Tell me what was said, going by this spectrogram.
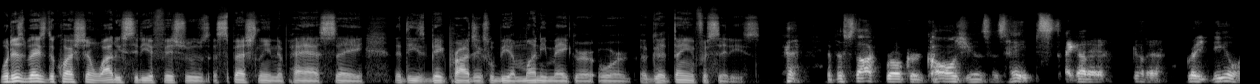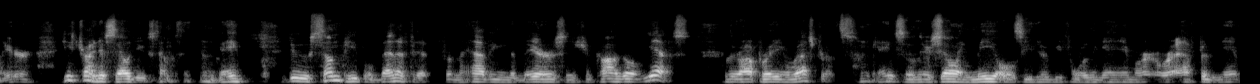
Well, this begs the question why do city officials, especially in the past, say that these big projects will be a moneymaker or a good thing for cities? if a stockbroker calls you and says, "Hey, psst, I got a got a great deal here," he's trying to sell you something. Okay, do some people benefit from having the Bears in Chicago? Yes, they're operating restaurants. Okay, so they're selling meals either before the game or, or after the game.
